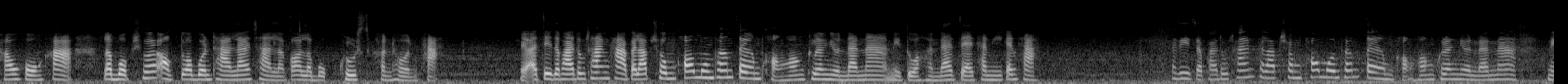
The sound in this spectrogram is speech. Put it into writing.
เข้าโค้งค่ะ ระบบช่วยออกตัวบนทางลาดชัน แล้วก็ระบบ Cruise Control ค่ะ เดี๋ยวอาจิจะพาทุกท่านค่ะ ไปรับชมข้อมูลเพิ่มเติมของห้องเครื่องยนต์ด้านหน้า ในตัว Honda Jazz คันนี้กันค่ะอาจิจะพาทุกท่านไปรับชมข้อมูลเพิ่มเติมของห้องเครื่องยนต์ด้านหน้า ใน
